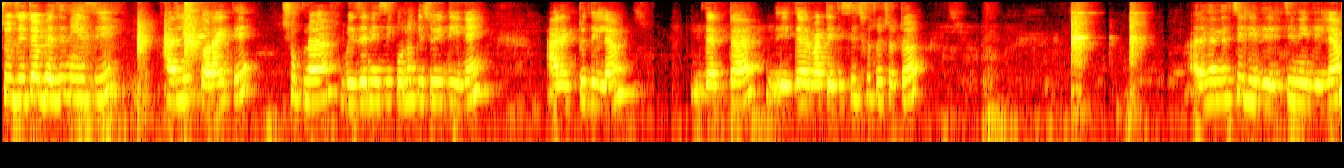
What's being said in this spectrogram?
সুজিটা ভেজে নিয়েছি খালি কড়াইতে। শুকনা ভেজে নিয়েছি, কোনো কিছুই দিই নাই। আর একটু দিলাম। দেড়টা দেড় বাটি দিছি ছোট ছোট। আর এখানে চিনি চিনি দিলাম।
